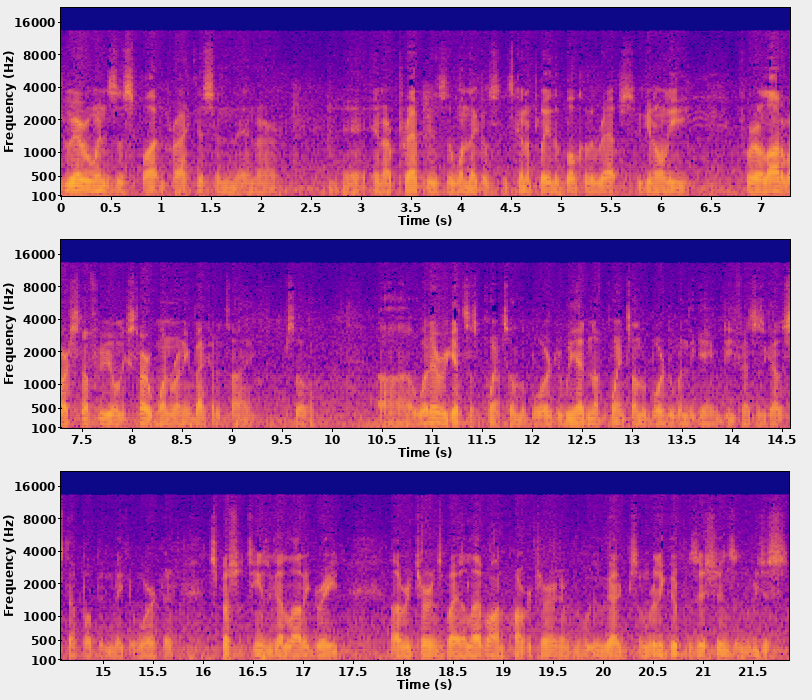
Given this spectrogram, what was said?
whoever wins the spot in practice and, and our and our prep is the one that goes. It's going to play the bulk of the reps. We can only, for a lot of our stuff, we only start one running back at a time. So, uh, whatever gets us points on the board. We had enough points on the board to win the game. Defense has got to step up and make it work. Uh, special teams, we got a lot of great uh, returns by Aleva on punt return, and we, we got some really good positions, and we just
